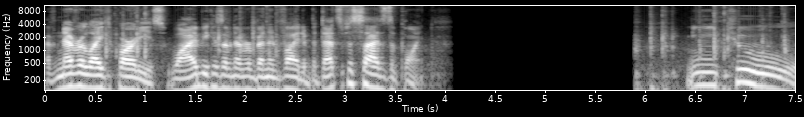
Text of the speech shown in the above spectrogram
I've never liked parties. Why? Because I've never been invited, but that's besides the point. Me too.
